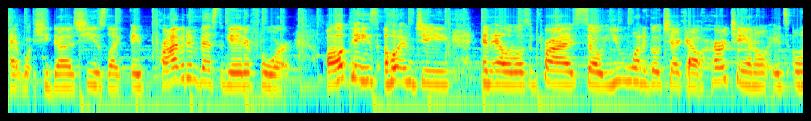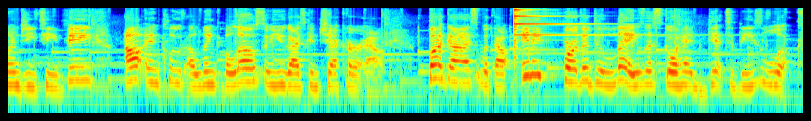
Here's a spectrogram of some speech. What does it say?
at what she does. She is like a private investigator for all things OMG and LOL Surprise. So you want to go check out her channel. It's OMG TV I'll include a link below so you guys can check her out. But guys without any further delay let's go ahead and get to these looks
